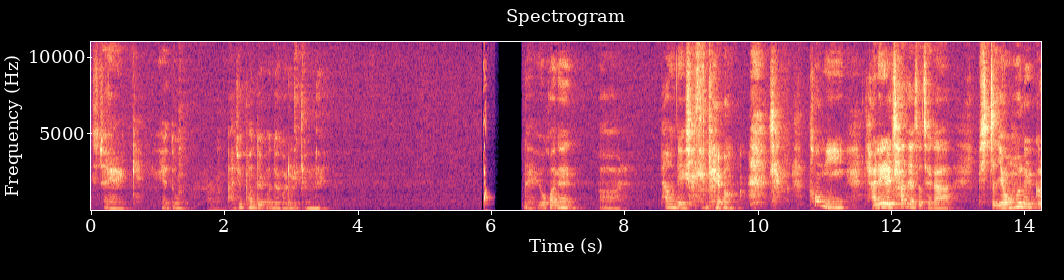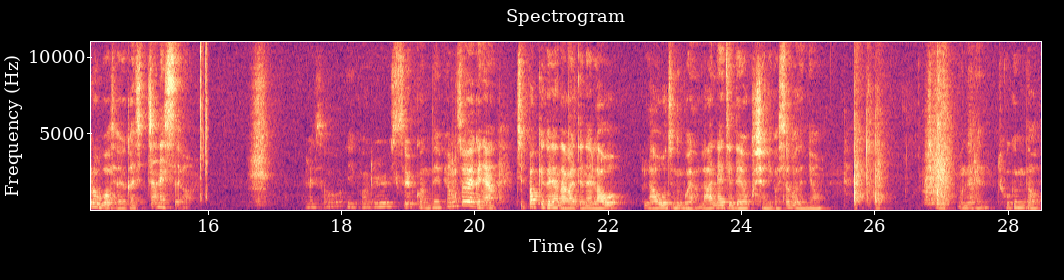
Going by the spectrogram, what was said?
진짜 얇게 얘도 아주 번들번들 거리기 때문에 네 요거는 어, 파운데이션인데요 통이 자리를 차지해서 제가 진짜 영혼을 끌어모아서 여기까지 짜냈어요 그래서 이거를 쓸 건데 평소에 그냥 집 밖에 그냥 나갈 때는 라오, 라오즈는 뭐야? 라네즈 네오 쿠션 이거 쓰거든요. 저 오늘은 조금 더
